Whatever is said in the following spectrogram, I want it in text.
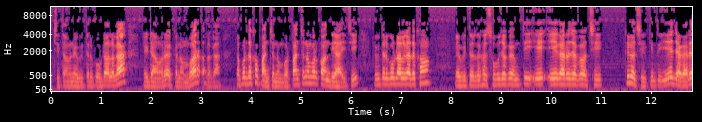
ଅଛି ତାମାନେ ଭିତରେ କେଉଁଟା ଅଲଗା ଏଇଟା ଆମର ଏକ ନମ୍ବର ଅଲଗା ତାପରେ ଦେଖ ପାଞ୍ଚ ନମ୍ବର ପାଞ୍ଚ ନମ୍ବର କ'ଣ ଦିଆହେଇଛି ଏ ଭିତରେ କେଉଁଟା ଅଲଗା ଦେଖ ए भितर देख सब जगह एमती ए एगार जगह अच्छी ठीक अच्छे कि जगार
